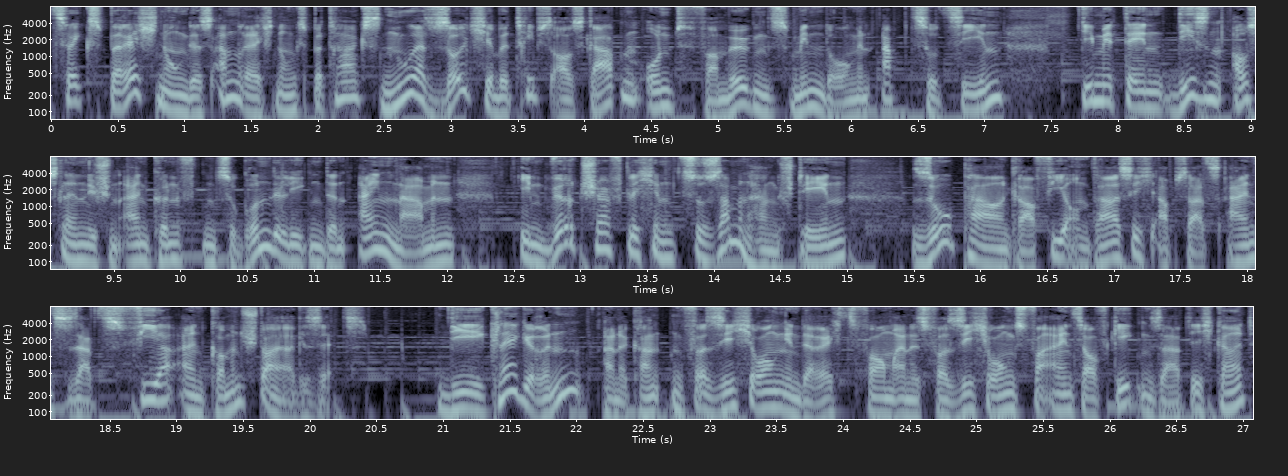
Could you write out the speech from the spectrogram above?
zwecks Berechnung des Anrechnungsbetrags nur solche Betriebsausgaben und Vermögensminderungen abzuziehen, die mit den diesen ausländischen Einkünften zugrunde liegenden Einnahmen in wirtschaftlichem Zusammenhang stehen, so 34 Absatz 1 Satz 4 Einkommensteuergesetz. Die Klägerin, eine Krankenversicherung in der Rechtsform eines Versicherungsvereins auf Gegenseitigkeit,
